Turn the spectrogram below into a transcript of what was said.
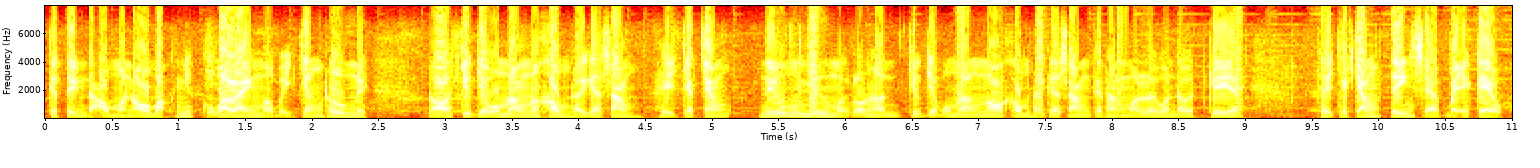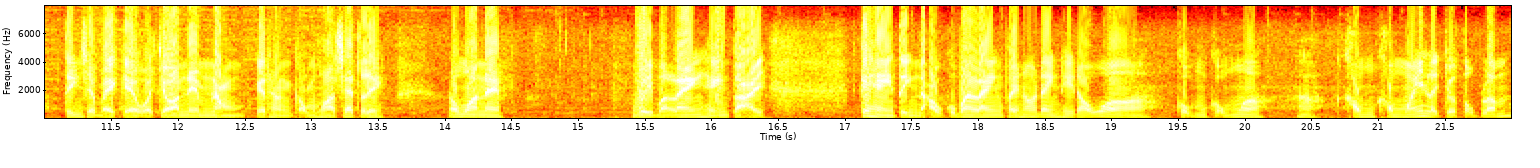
cái tiền đạo mà nổi bật nhất của ba lan mà bị chấn thương đi, đó, trước giờ bóng lăn nó không thể ra sân thì chắc chắn, nếu như mà đội hình trước giờ bóng lăn nó không thể ra sân, cái thằng mà Lewandowski ấy thì chắc chắn tiến sẽ bẻ kèo. Tiến sẽ bẻ kèo và cho anh em nằm cái thằng cộng hòa séc liền. Đúng không anh em? Vì ba lan hiện tại cái hàng tiền đạo của Ba Lan phải nói đang thi đấu uh, cũng cũng uh, không không mấy là chỗ tốt lắm.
